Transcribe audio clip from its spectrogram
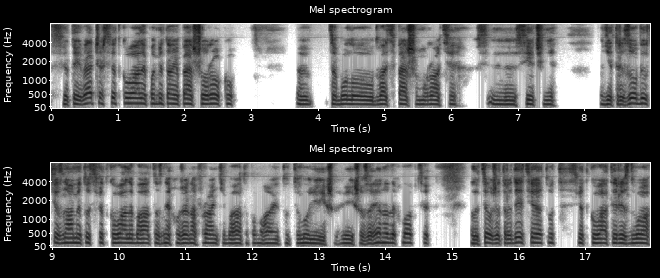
святий вечір святкували, пам'ятаю, першого року. Це було у 21-му році, с- е, січні. Тоді тризубівці з нами тут святкували, багато з них вже на фронті, багато допомагають тут тилу, є є що загинули хлопці. Але це вже традиція тут святкувати Різдво.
